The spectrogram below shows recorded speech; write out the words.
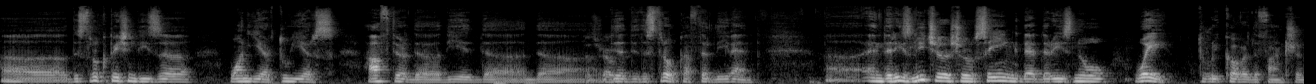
uh, the stroke patient is uh, one year, two years after the the the the, The stroke. the, the, stroke after the event, uh, and there is literature saying that there is no way to recover the function,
